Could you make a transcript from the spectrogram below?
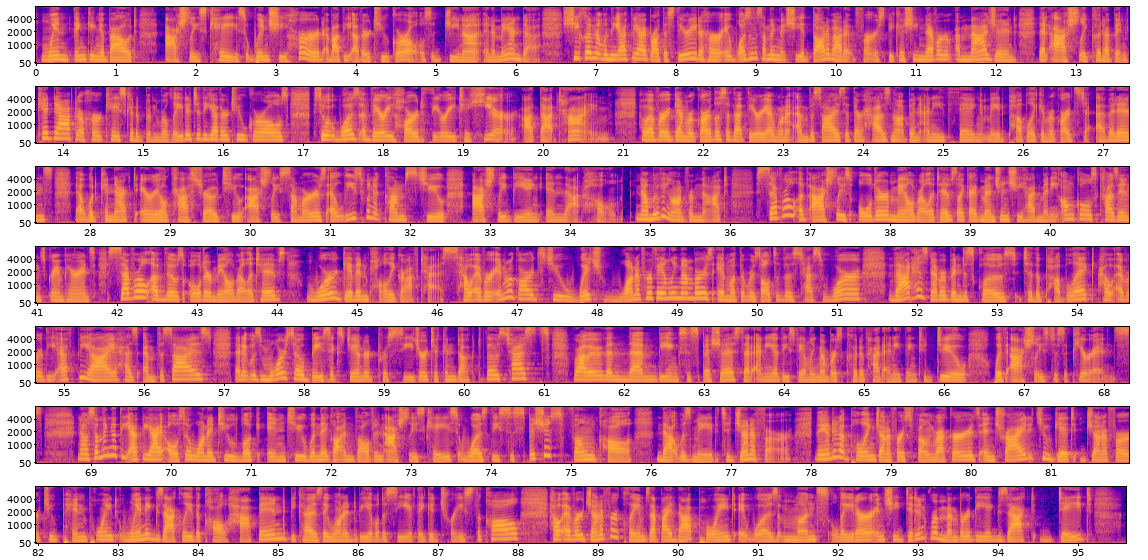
when thinking about Ashley's case when she heard about the other two girls, Gina and Amanda. She claimed that when the FBI brought this theory to her, it wasn't something that she had thought about at first because she never imagined that Ashley could have been kidnapped or her case could have been related to the other two girls. So it was a very hard theory to hear at that time. However, again, regardless of that theory, I want to emphasize that there has not been anything made public in regards to evidence that would connect Ariel Castro to Ashley Summers, at least when it comes to Ashley being in that home. Now, moving on from that, several of Ashley's older male relatives, like I've mentioned, she had many uncles, cousins, grandparents, several of those older male relatives were given polygraph tests. However, in regards to which one of her family members and what the results of those tests were, that has never been disclosed to the public. However, the FBI has emphasized that it was more so basic standard procedure to conduct those tests rather than them being suspicious that any of these family members could have had anything to do with Ashley's disappearance. Now, something that the FBI also wanted to look into when they got involved in Ashley's case was the suspicious phone call that was made to Jennifer. They ended up pulling Jennifer's phone records and tried to get Jennifer to pinpoint when exactly the call happened because they wanted to be able to see if they could trace the call. However, Jennifer claims that by that point it was months later and she didn't remember the exact date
